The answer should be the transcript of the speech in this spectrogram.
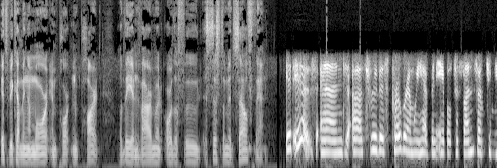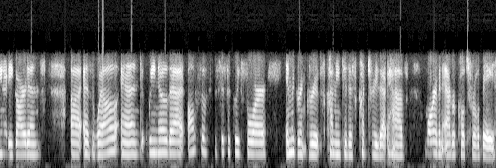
it's becoming a more important part of the environment or the food system itself then. It is. And uh, through this program we have been able to fund some community gardens uh, as well. And we know that also specifically for immigrant groups coming to this country that have more of an agricultural base,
